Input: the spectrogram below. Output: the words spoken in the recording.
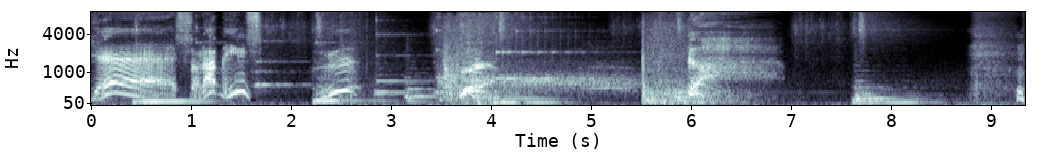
Yeah, so that means...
